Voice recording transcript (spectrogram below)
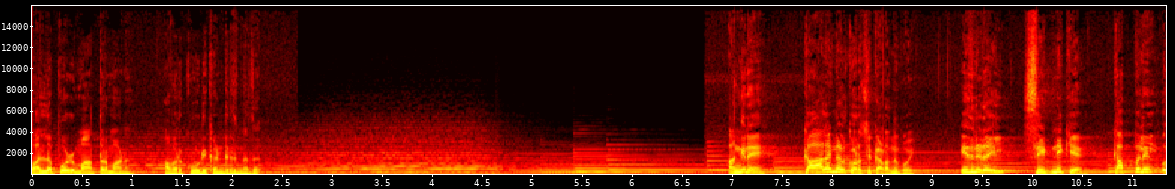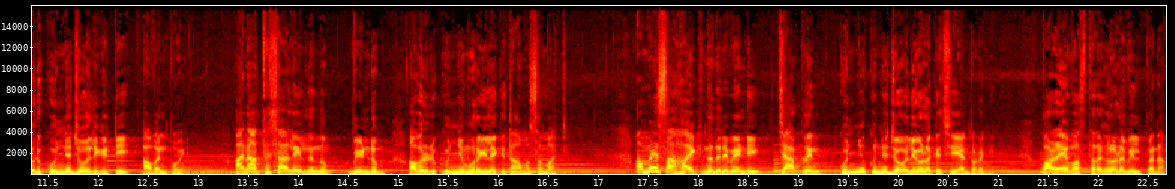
വല്ലപ്പോഴും മാത്രമാണ് അവർ കൂടിക്കണ്ടിരുന്നത് അങ്ങനെ കാലങ്ങൾ കുറച്ച് കടന്നുപോയി. ഇതിനിടയിൽ സിഡ്നിക്ക് കപ്പലിൽ ഒരു കുഞ്ഞു ജോലി കിട്ടി. അവൻ പോയി. അനാഥശാലയിൽ നിന്നും വീണ്ടും അവരൊരു കുഞ്ഞു മുറിയിലേക്ക് താമസം മാറ്റി. അമ്മയെ സഹായിക്കുന്നതിന് വേണ്ടി ചാപ്ലിൻ കുഞ്ഞു കുഞ്ഞു ജോലികളൊക്കെ ചെയ്യാൻ തുടങ്ങി. പഴയ വസ്ത്രങ്ങളുടെ വിൽപ്പന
